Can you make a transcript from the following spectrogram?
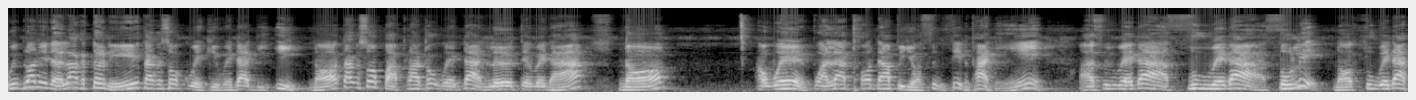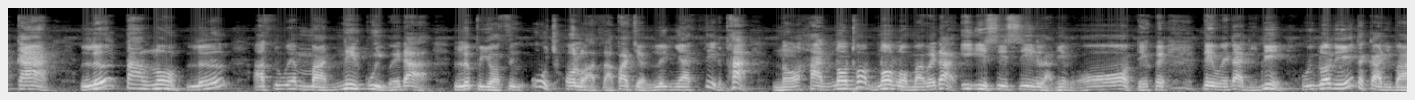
ဝီဘလော့နေတဲ့လာကတနေတာကဆော့ကွေကီဝေဒဒီအီနော်တာကဆော့ပါဖလာတော့ဝေဒလေတေဝေဒနော်အဝဲပွာလာထောဒါပီယောစုတိတဖာနေအဆူဝေဒဆူဝေဒဆိုလိနော်ဆူဝေဒကာလေတာလောလေ အဆူဝဲမနေကွေဝေဒလေပီယောစုအိုချောလောအသာပါကျလေညာတိတဖာနော်ဟန်နော်ထောနော်လောမဝေဒ EECC ကလာနေလောတေဝေတေဝေဒဒီနေဝီဘလော့နေတကဒီပါ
